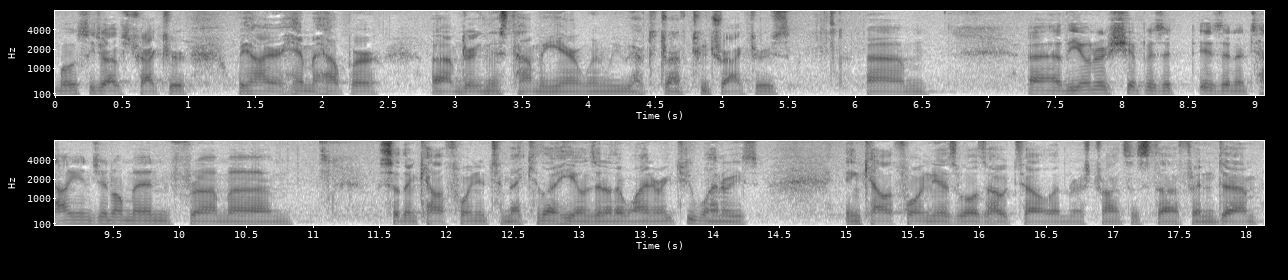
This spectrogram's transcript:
mostly drives tractor. We hire him a helper um, during this time of year when we have to drive two tractors. Um, uh, the ownership is a, is an Italian gentleman from um, Southern California, Temecula. He owns another winery, two wineries in California, as well as a hotel and restaurants and stuff, and um,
